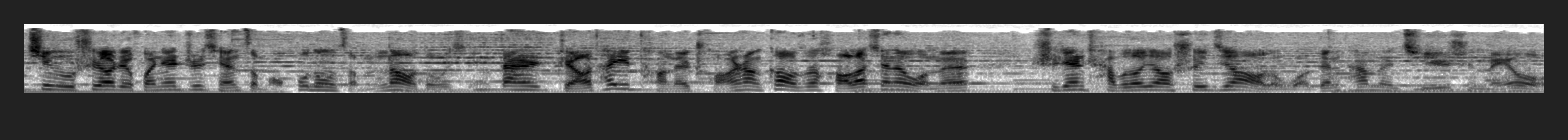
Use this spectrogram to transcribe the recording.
进入睡觉这环节之前，怎么互动怎么闹都行，但是只要他一躺在床上，告诉他好了，现在我们时间差不多要睡觉了，我跟他们其实是没有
